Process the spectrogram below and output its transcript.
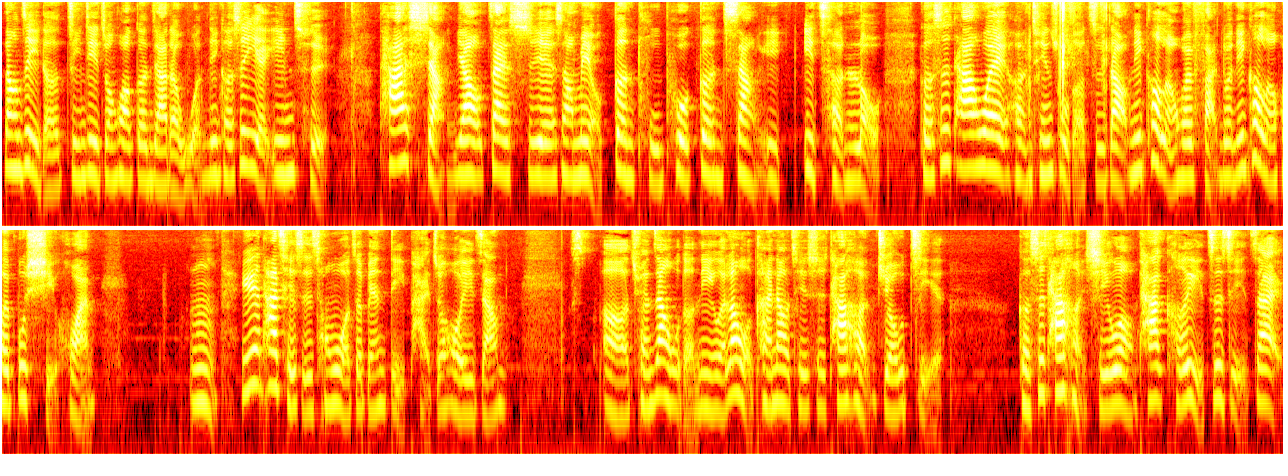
让自己的经济状况更加的稳定。可是也因此，他想要在事业上面有更突破、更上一一层楼。可是他会很清楚的知道，你可能会反对，你可能会不喜欢，嗯，因为他其实从我这边底牌最后一张，呃，权杖五的逆位，让我看到其实他很纠结，可是他很希望他可以自己在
